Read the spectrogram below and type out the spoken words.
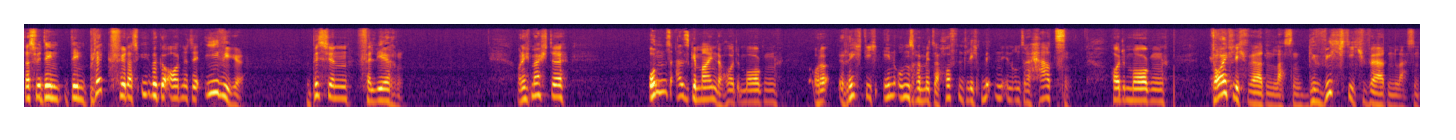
dass wir den, den Blick für das übergeordnete Ewige ein bisschen verlieren. Und ich möchte uns als Gemeinde heute Morgen oder richtig in unsere Mitte, hoffentlich mitten in unsere Herzen, heute Morgen deutlich werden lassen, gewichtig werden lassen.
